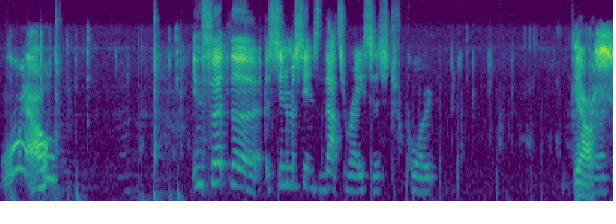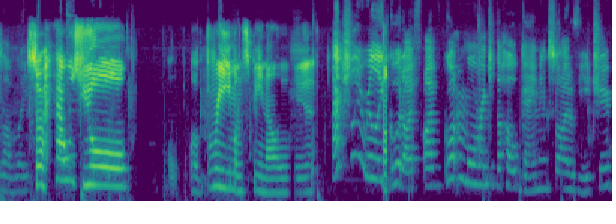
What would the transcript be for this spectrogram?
Wow. Insert the CinemaSins "That's racist" quote. Yes. Lovely. So how's your well, three months been, Elliot? Actually, really good. I've I've gotten more into the whole gaming side of YouTube,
